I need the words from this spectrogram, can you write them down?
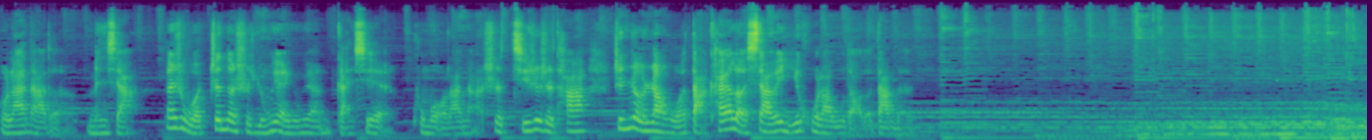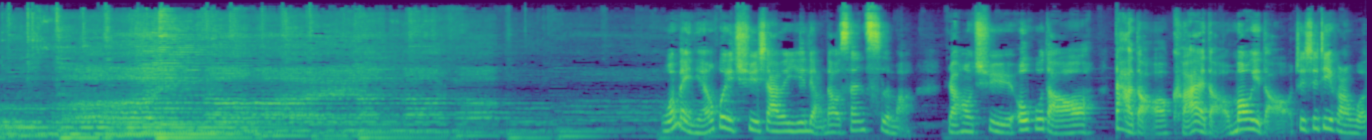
欧拉娜的门下。但是我真的是永远永远感谢。库莫拉娜是，其实是他真正让我打开了夏威夷呼啦舞蹈的大门。我每年会去夏威夷两到三次嘛。然后去欧胡岛、大岛、可爱岛、猫一岛这些地方我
